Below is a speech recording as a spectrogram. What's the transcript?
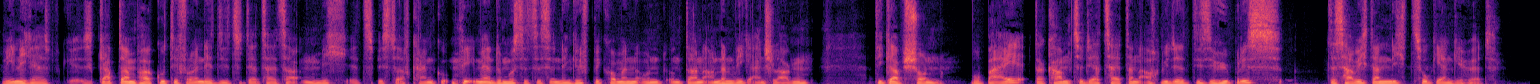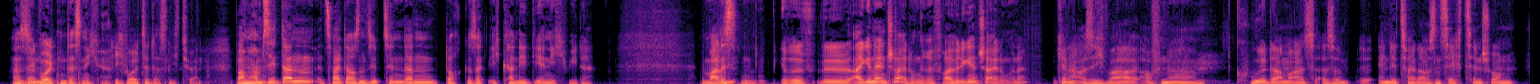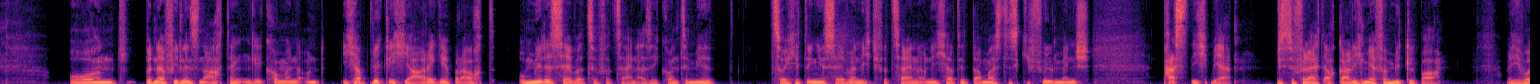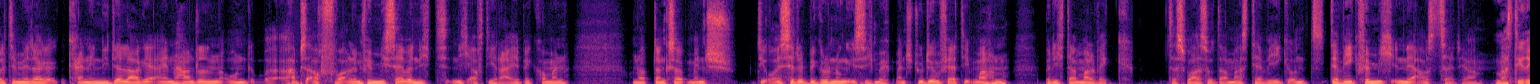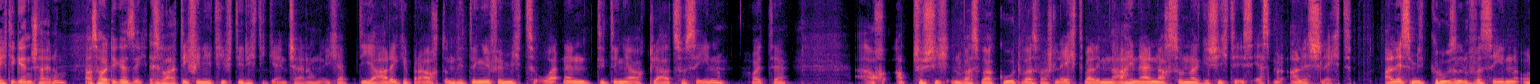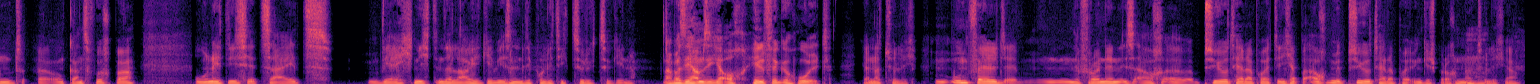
Weniger. Es gab da ein paar gute Freunde, die zu der Zeit sagten, mich, jetzt bist du auf keinem guten Weg mehr, du musst jetzt das in den Griff bekommen und, und da einen anderen Weg einschlagen. Die gab es schon. Wobei, da kam zu der Zeit dann auch wieder diese Hybris, das habe ich dann nicht so gern gehört. Also dann, Sie wollten das nicht hören? Ich wollte das nicht hören. Warum haben Sie dann 2017 dann doch gesagt, ich kandidiere nicht wieder? War das Ihre äh, eigene Entscheidung, Ihre freiwillige Entscheidung, oder? Genau, also ich war auf einer Kur damals, also äh, Ende 2016 schon und bin da viel ins Nachdenken gekommen und ich habe wirklich Jahre gebraucht, um mir das selber zu verzeihen. Also ich konnte mir solche Dinge selber nicht verzeihen und ich hatte damals das Gefühl, Mensch, passt nicht mehr. Bist du vielleicht auch gar nicht mehr vermittelbar. Und ich wollte mir da keine Niederlage einhandeln und äh, habe es auch vor allem für mich selber nicht, nicht auf die Reihe bekommen und habe dann gesagt, Mensch, die äußere Begründung ist, ich möchte mein Studium fertig machen, bin ich dann mal weg. Das war so damals der Weg und der Weg für mich in eine Auszeit, ja. War es die richtige Entscheidung aus heutiger Sicht? Es war definitiv die richtige Entscheidung. Ich habe die Jahre gebraucht, um die Dinge für mich zu ordnen, die Dinge auch klar zu sehen heute. Auch abzuschichten, was war gut, was war schlecht, weil im Nachhinein nach so einer Geschichte ist erstmal alles schlecht. Alles mit Gruseln versehen und, äh, und ganz furchtbar. Ohne diese Zeit wäre ich nicht in der Lage gewesen, in die Politik zurückzugehen. Aber Sie haben sich ja auch Hilfe geholt. Ja, natürlich. Im Umfeld, äh, eine Freundin ist auch äh, Psychotherapeutin. Ich habe auch mit Psychotherapeuten gesprochen, mhm. natürlich, mhm. ja.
